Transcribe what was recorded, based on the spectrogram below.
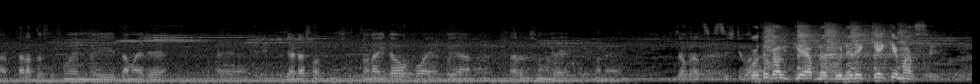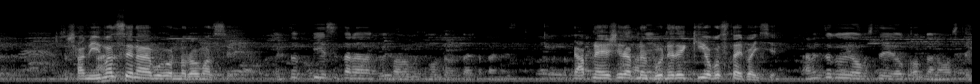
আর তারা তো সবসময় এই জামাইরে যেটা সত্য না এটাও কয় কইয়া তার সঙ্গে মানে ঝগড়া সৃষ্টি করে গতকালকে আপনার বোনের কে কে মারছে? স্বামী মারছে না অন্যরাও মারছে? তো পিএসএ তারা খুব ভালো করতে বলতে পারবে আপনি এসে আপনার বোনের কি অবস্থায় পাইছেন আমি তো ওই অবস্থায় অজ্ঞান অবস্থায়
